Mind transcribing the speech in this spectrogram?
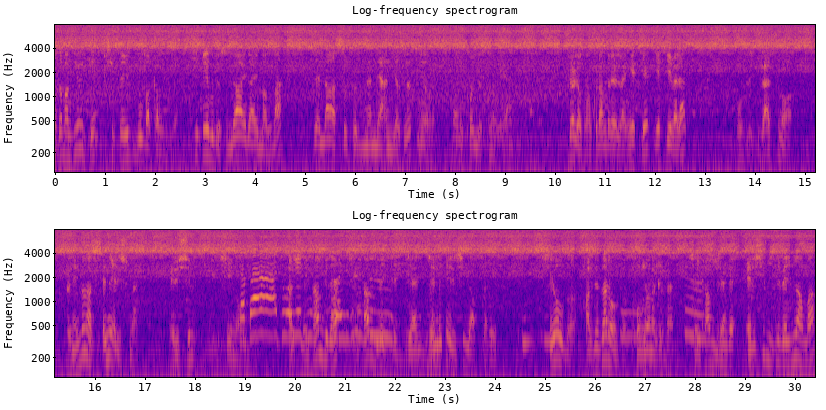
O zaman diyor ki şifreyi bul bakalım diyor. Şifreyi buluyorsun. La ilahe illallah. İşte la sıfır bilmem ne hani yazıyorsun ya onu. Onu koyuyorsun oraya. Şöyle o zaman Kur'an'da verilen yetki, yetkiyi veren O versin o. Önemli olan senin erişmen. Erişim şeyin oldu. Baba Ya şeytan bile, şeytan bile cen- cennete erişim yaptı. Şey oldu, hazinedar oldu kovulana kadar. Şeytan bile. Şimdi- erişim izni veriliyor ama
